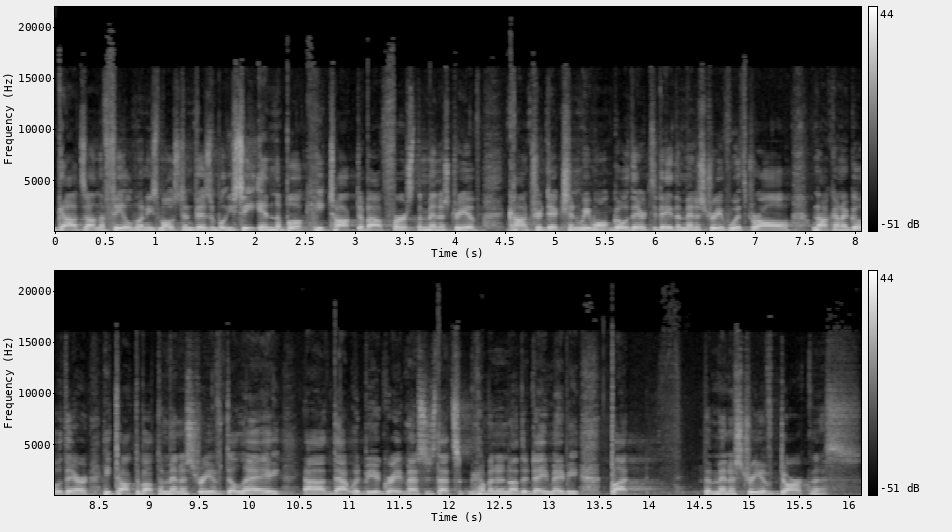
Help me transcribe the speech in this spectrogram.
God's on the field when he's most invisible. You see, in the book, he talked about first the ministry of contradiction. We won't go there today. The ministry of withdrawal, we're not going to go there. He talked about the ministry of delay. Uh, that would be a great message. That's coming another day, maybe. But the ministry of darkness,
